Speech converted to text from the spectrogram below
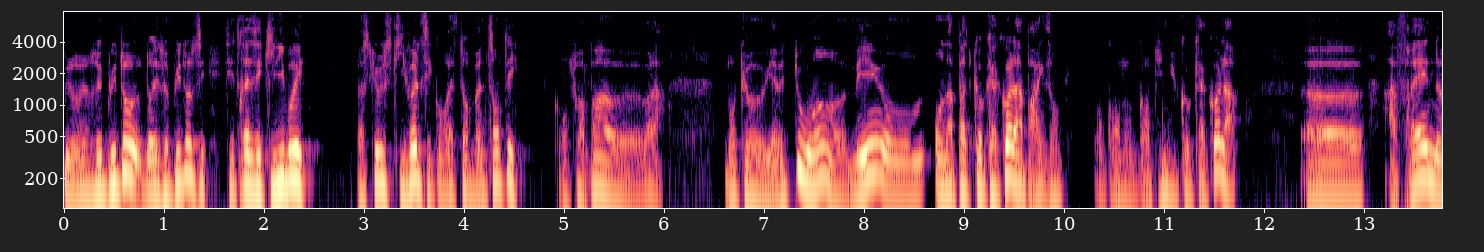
dans les hôpitaux. Dans les hôpitaux, c'est très équilibré. Parce que ce qu'ils veulent, c'est qu'on reste en bonne santé. Qu'on soit pas. Euh, voilà. Donc euh, il y avait tout. Hein, mais on n'a pas de Coca-Cola, par exemple. Donc on, cantine du Coca-Cola. à Fresnes,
